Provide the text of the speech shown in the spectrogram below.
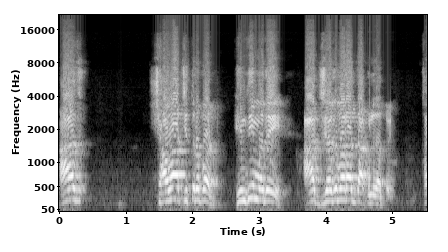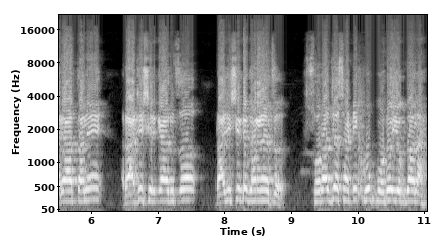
आज छावा चित्रपट हिंदीमध्ये आज जगभरात दाखवला जातोय. खऱ्या अर्थाने राजे शिर्क्यांचं राजे शिंदे घराण्याचं. स्वराज्यासाठी खूप मोठं योगदान आहे.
